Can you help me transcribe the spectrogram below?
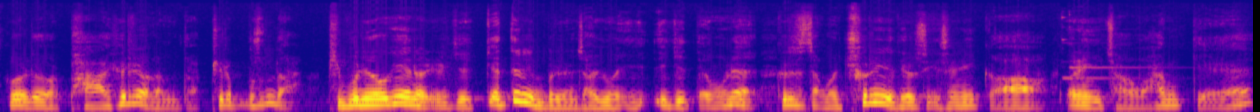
그걸 내가 파혈이라고 합니다. 피를 부순다. 피브리노겐을 이렇게 깨뜨려 버리는 작용이 있기 때문에 그래서 자꾸만 출혈이 될 수 있으니까 은행잎차와 함께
